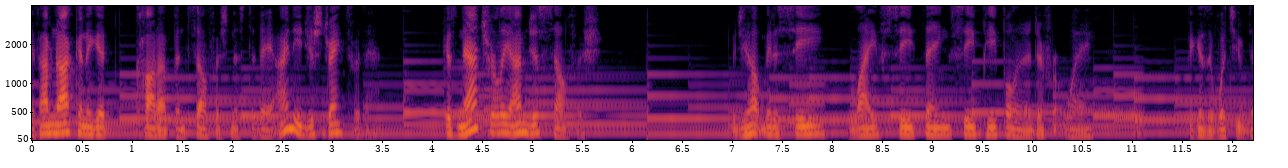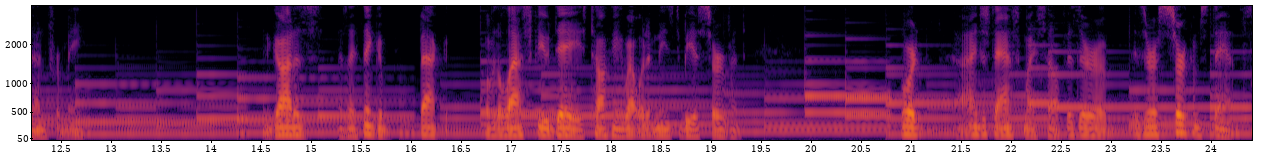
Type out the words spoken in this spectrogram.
if I'm not going to get caught up in selfishness today, I need your strength for that. Because naturally, I'm just selfish. Would you help me to see life, see things, see people in a different way because of what you've done for me? God, as, as I think back over the last few days, talking about what it means to be a servant, Lord, I just ask myself, is there a, is there a circumstance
